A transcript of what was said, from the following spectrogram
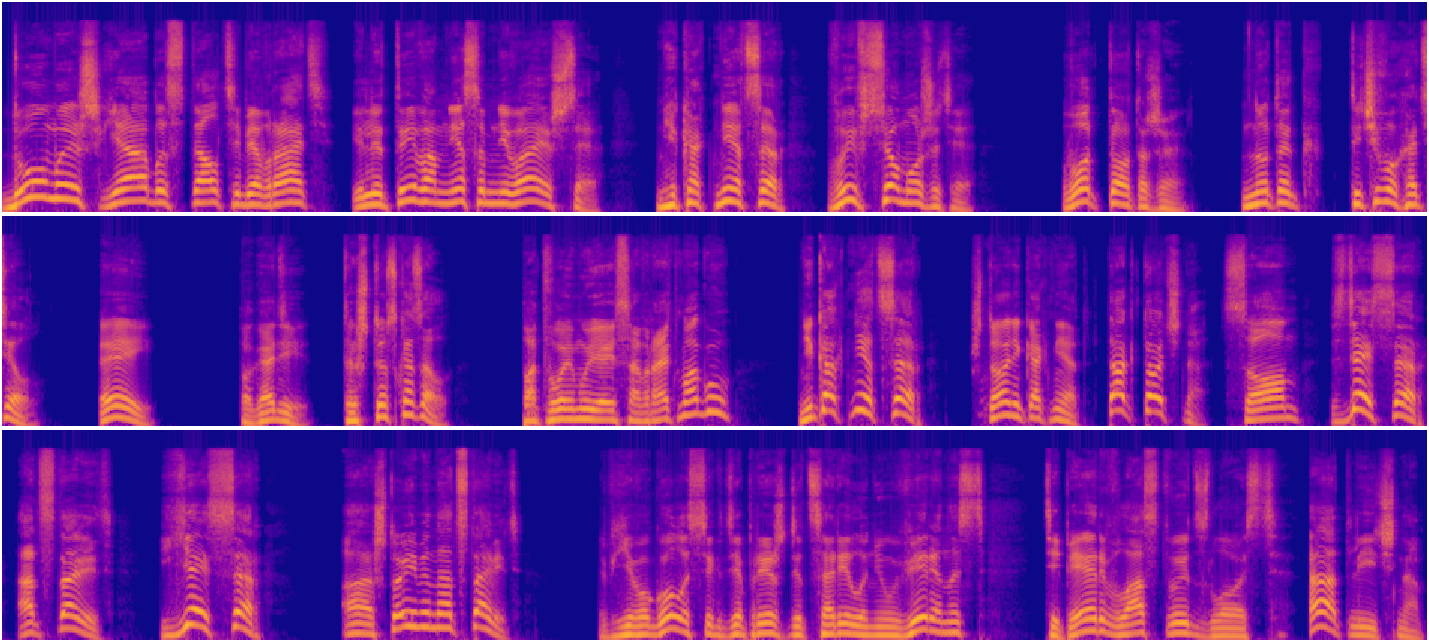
«Думаешь, я бы стал тебе врать? Или ты во мне сомневаешься?» «Никак нет, сэр. Вы все можете». «Вот то-то же. Ну так ты чего хотел?» «Эй, погоди, ты что сказал? По-твоему, я и соврать могу?» «Никак нет, сэр». «Что никак нет?» «Так точно. Сом. Здесь, сэр. Отставить». «Есть, сэр. А что именно отставить?» В его голосе, где прежде царила неуверенность, Теперь властвует злость. Отлично.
